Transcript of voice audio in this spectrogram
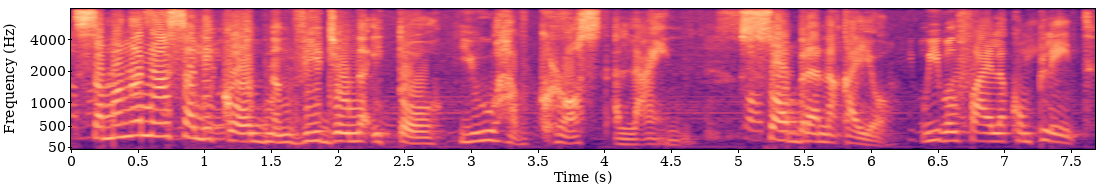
Sa mga nasa likod ng video na ito, you have crossed a line. Sobra na kayo. We will file a complaint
